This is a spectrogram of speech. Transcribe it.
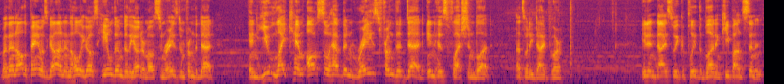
but then all the pain was gone, and the Holy Ghost healed him to the uttermost and raised him from the dead. And you, like him, also have been raised from the dead in his flesh and blood. That's what he died for. He didn't die so he could plead the blood and keep on sinning.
